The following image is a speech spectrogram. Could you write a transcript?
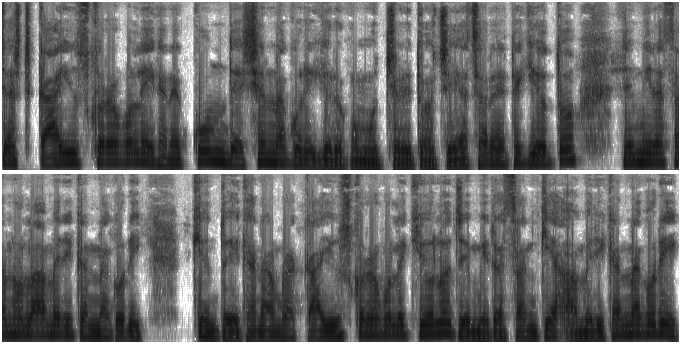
জাস্ট কা ইউজ করার ফলে এখানে কোন দেশের নাগরিক এরকম উচ্চারিত হচ্ছে? এছাড়া এটা কি হতো? যে মিরাসান হলো আমেরিকার নাগরিক। কিন্তু এখানে আমরা কা ইউজ করার ফলে কি হলো? যে মিরাসান কি আমেরিকার নাগরিক?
